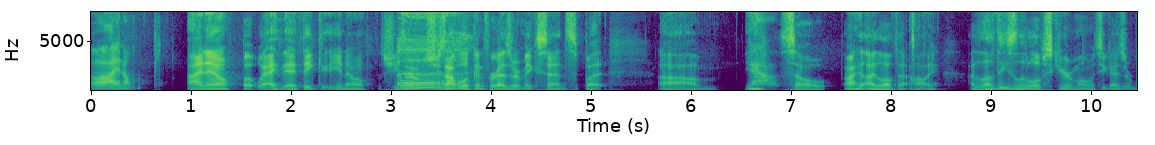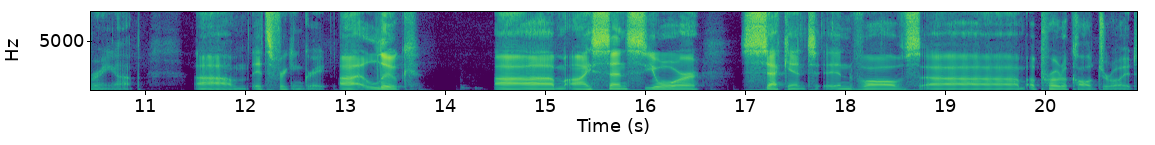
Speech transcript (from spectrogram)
Oh, I don't. I know, but I, I think you know she's out. She's out looking for Ezra. It makes sense, but um, yeah. So I, I love that Holly. I love these little obscure moments you guys are bringing up. Um, it's freaking great. Uh, Luke, um, I sense your second involves um, a protocol droid.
